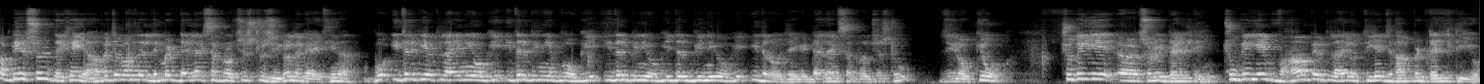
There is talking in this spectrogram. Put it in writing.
अब डियर स्टूडेंट देखें, यहाँ पे जब हमने limit del X approaches to zero लगाई थी ना, वो इधर भी अप्लाई नहीं होगी, इधर भी नहीं होगी, इधर भी नहीं होगी, इधर भी नहीं होगी, इधर हो जाएगी del X approaches to zero क्यों? चूँकि ये सॉरी डेल टी चूँकि ये वहाँ पे अप्लाई होती है जहाँ पे डेल टी हो।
